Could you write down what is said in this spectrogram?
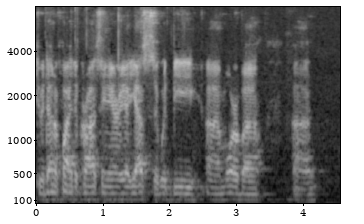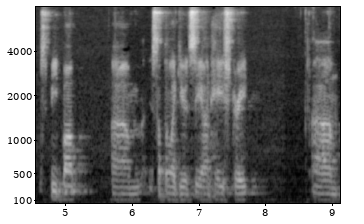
to identify the crossing area. Yes, it would be uh, more of a uh, speed bump, um, something like you would see on Haist Street. Um,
